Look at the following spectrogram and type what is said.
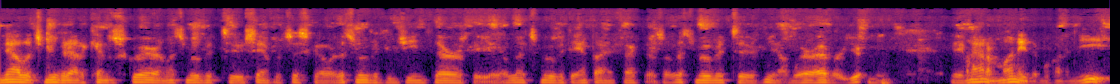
now let's move it out of Kendall Square and let's move it to San Francisco, or let's move it to gene therapy, or let's move it to anti-infectives, or let's move it to you know wherever. You're, I mean, the amount of money that we're going to need,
